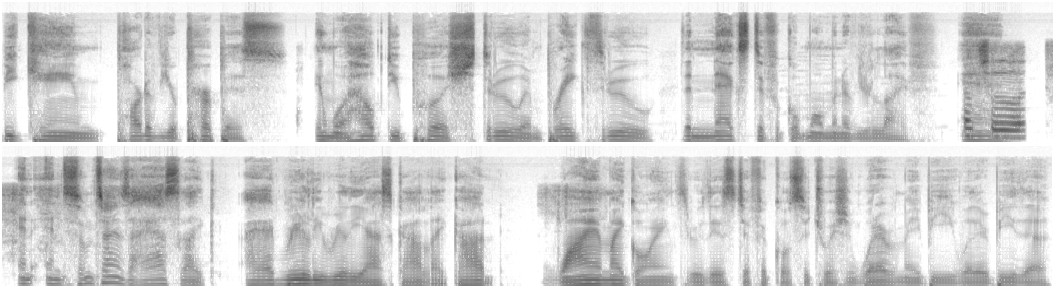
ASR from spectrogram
became part of your purpose and what helped you push through and break through the next difficult moment of your life? And- Absolutely. And and sometimes I ask, like, I really, really ask God, like, God, why am I going through this difficult situation, whatever it may be, whether it be the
